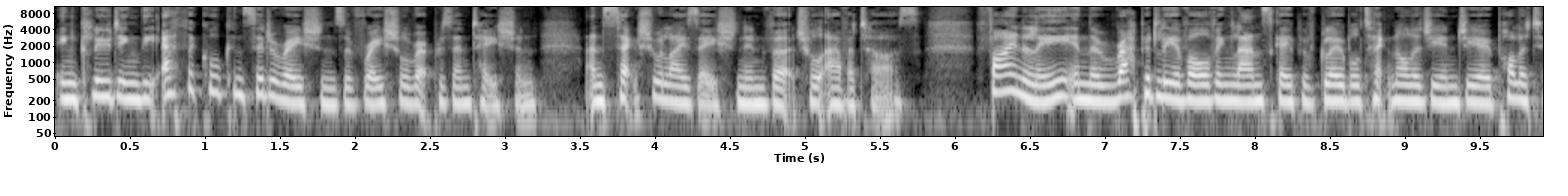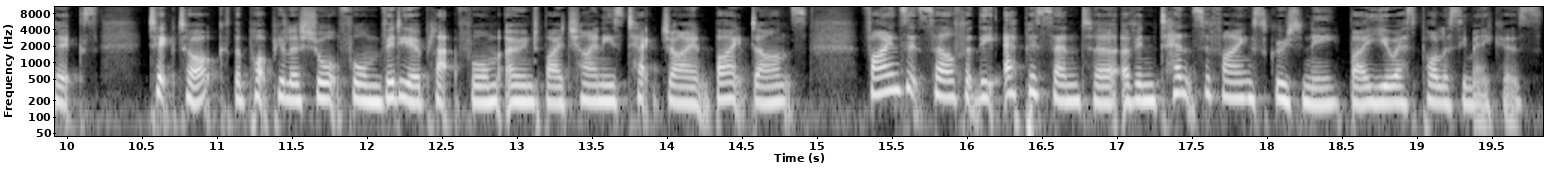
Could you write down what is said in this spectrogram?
including the ethical considerations of racial representation and sexualization in virtual avatars. Finally, in the rapidly evolving landscape of global technology and geopolitics, TikTok, the popular short-form video platform owned by Chinese tech giant ByteDance, finds itself at the epicenter of intensifying scrutiny by US policy policymakers.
